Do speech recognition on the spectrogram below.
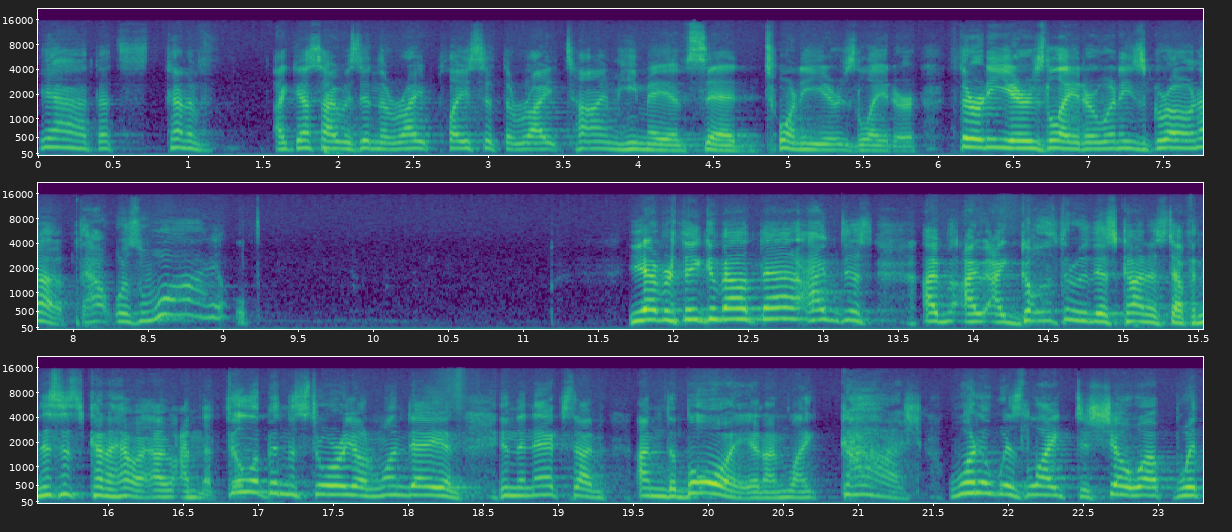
yeah, that's kind of, I guess I was in the right place at the right time, he may have said 20 years later, 30 years later when he's grown up. That was wild. You ever think about that? I'm just, I'm, I, I go through this kind of stuff, and this is kind of how I, I'm the Philip in the story on one day, and in the next, I'm, I'm the boy, and I'm like, gosh, what it was like to show up with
